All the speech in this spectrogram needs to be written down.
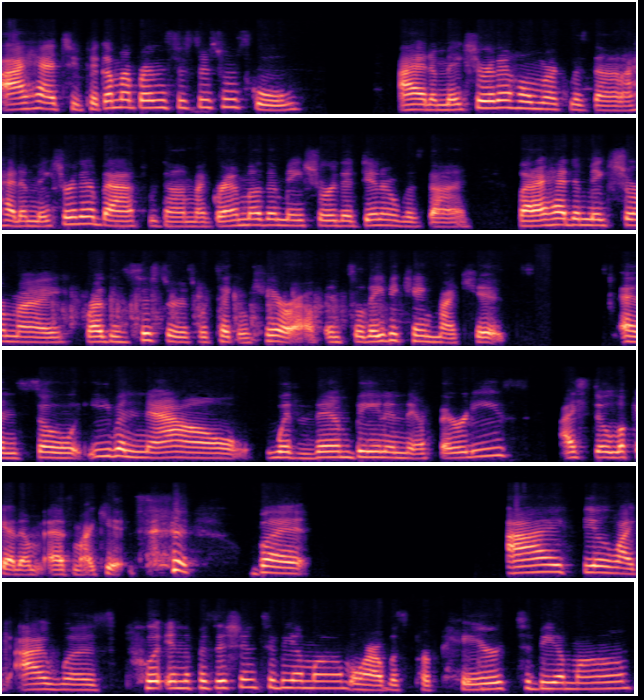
I had to pick up my brothers and sisters from school. I had to make sure their homework was done. I had to make sure their baths were done. My grandmother made sure that dinner was done but I had to make sure my brothers and sisters were taken care of. And so they became my kids. And so even now, with them being in their 30s, I still look at them as my kids. but I feel like I was put in the position to be a mom or I was prepared to be a mom,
